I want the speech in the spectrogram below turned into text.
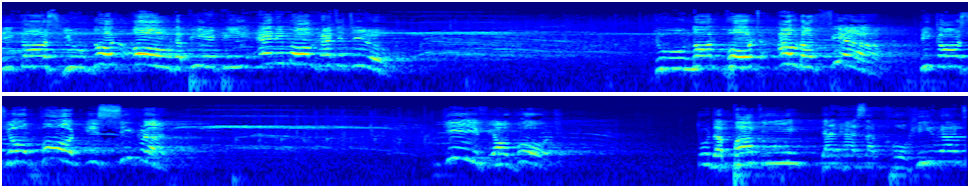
because you don't owe the PAP any more gratitude. Do not vote out of fear because your vote is secret give your vote to the party that has a coherent,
